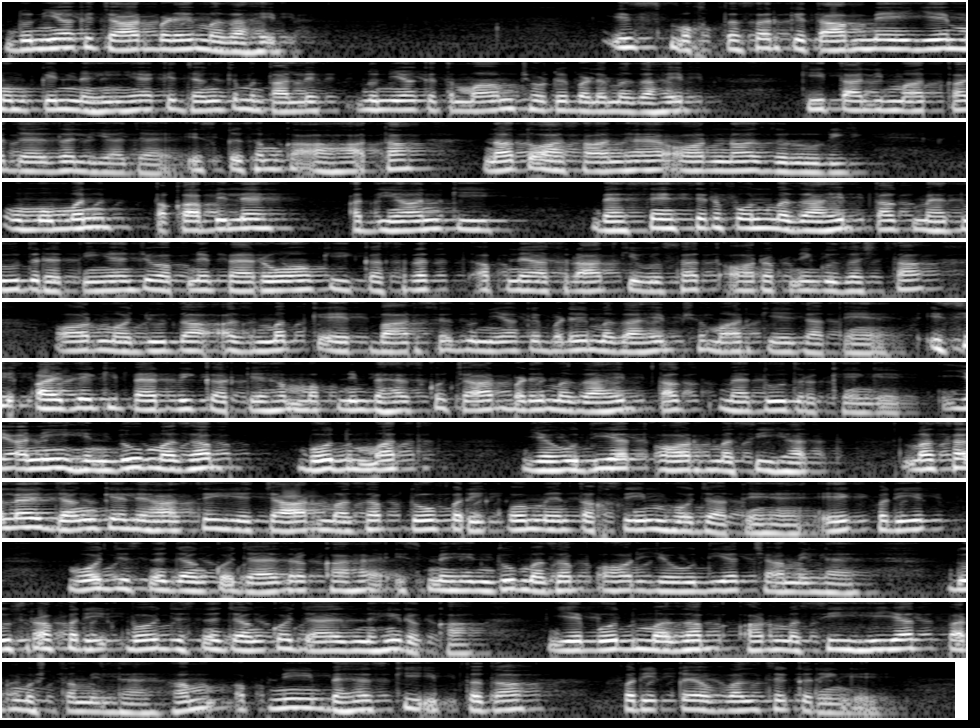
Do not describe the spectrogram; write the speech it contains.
دنیا کے چار بڑے مذاہب۔ اس مختصر کتاب میں یہ ممکن نہیں ہے کہ جنگ کے متعلق دنیا کے تمام چھوٹے بڑے مذاہب کی تعلیمات کا جائزہ لیا جائے۔ اس قسم کا احاطہ نہ تو آسان ہے اور نہ ضروری۔ عموماً تقابل ادیان کی بحثیں صرف ان مذاہب تک محدود رہتی ہیں جو اپنے پیروؤں کی کثرت، اپنے اثرات کی وسعت اور اپنی گزشتہ اور موجودہ عظمت کے اعتبار سے دنیا کے بڑے مذاہب شمار کیے جاتے ہیں۔ اسی قاعدے کی پیروی کر کے ہم اپنی بحث کو چار بڑے مذاہب تک محدود رکھیں گے۔ یعنی ہندو مذہب، بدھ مت، یہودیت اور مسیحت مسئلہ جنگ کے لحاظ سے یہ چار مذہب دو فریقوں میں تقسیم ہو جاتے ہیں۔ ایک فریق وہ جس نے جنگ کو جائز رکھا ہے، اس میں ہندو مذہب اور یہودیت شامل ہیں۔ دوسرا فریق وہ جس نے جنگ کو جائز نہیں رکھا۔ یہ بدھ مذہب اور مسیحیت پر مشتمل ہے۔ ہم اپنی بحث کی ابتدا فریق اول سے کریں گے۔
